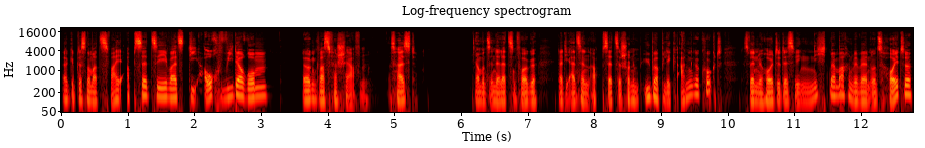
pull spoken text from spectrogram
äh, gibt es nochmal zwei Absätze jeweils, die auch wiederum irgendwas verschärfen. Das heißt, wir haben uns in der letzten Folge da die einzelnen Absätze schon im Überblick angeguckt. Das werden wir heute deswegen nicht mehr machen. Wir werden uns heute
